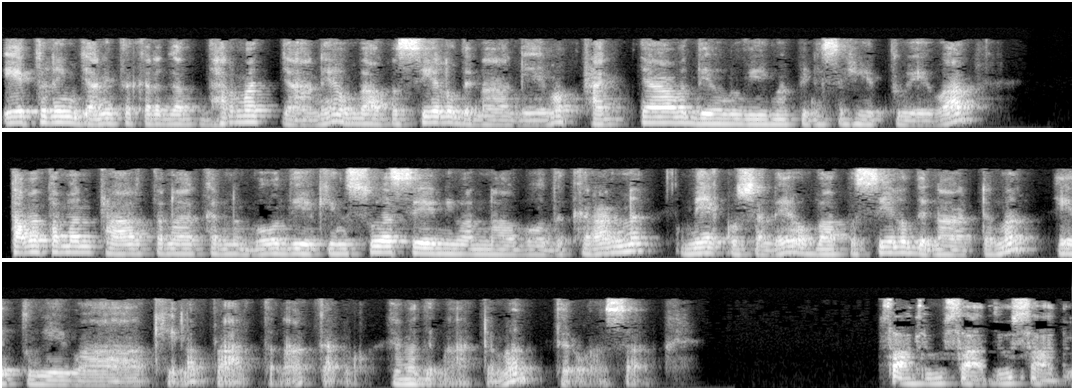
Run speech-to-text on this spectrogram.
ඒ තුලින් ජනිත කරගත් ධර්මඥානය ඔබ අප සියලු දෙනාගේම ප්‍රඥාව දියුණු වීම පිණිස හේතු වේවා. තම තමන් ප්‍රාර්ථනා කරන බෝධියකින් සුවසේ නිවන් අවබෝධ කරන්න මේ කුසලය ඔබ අප සියලු දෙනාටම හේතු වේවා කියලා ප්‍රාර්ථනා කරනවා. හැම දිනාටම තෙරුවන් සරණයි. සාදු සාදු සාදු.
